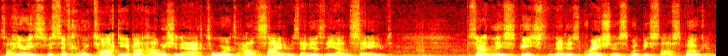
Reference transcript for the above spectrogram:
So here he's specifically talking about how we should act towards outsiders, that is, the unsaved. Certainly, speech that is gracious would be soft spoken.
